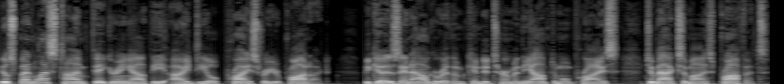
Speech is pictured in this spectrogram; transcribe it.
you'll spend less time figuring out the ideal price for your product because an algorithm can determine the optimal price to maximize profits.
